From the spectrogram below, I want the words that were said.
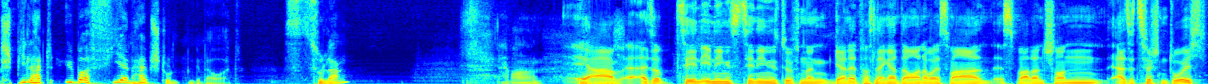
Spiel hat über viereinhalb Stunden gedauert. Ist zu lang? Ja, also zehn Innings, zehn Innings dürfen dann gerne etwas länger dauern, aber es war, es war dann schon, also zwischendurch,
